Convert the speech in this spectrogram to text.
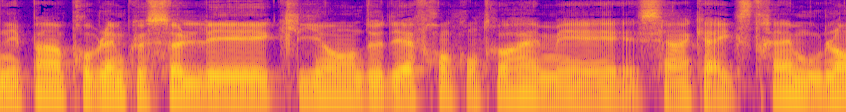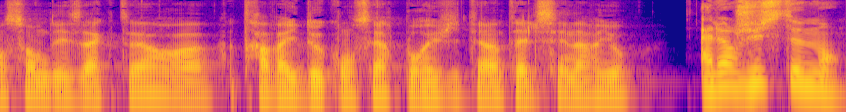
n'est pas un problème que seuls les clients d'EDF rencontreraient, mais c'est un cas extrême où l'ensemble des acteurs euh, travaillent de concert pour éviter un tel scénario. Alors justement,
